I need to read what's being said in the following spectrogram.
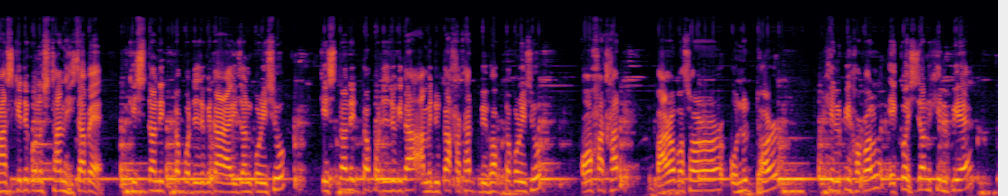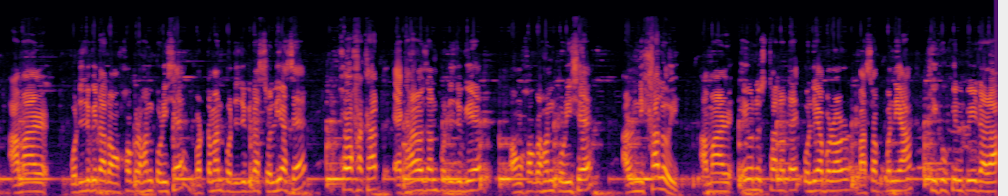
সাংস্কৃতিক অনুষ্ঠান হিচাপে কৃষ্ণ নৃত্য প্ৰতিযোগিতাৰ আয়োজন কৰিছোঁ। কৃষ্ণ নৃত্য প্ৰতিযোগিতা আমি দুটা শাখাত বিভক্ত কৰিছোঁ। ক শাখাত বাৰ বছৰৰ অনুৰ্ধৰ শিল্পীসকল একৈছজন শিল্পীয়ে আমাৰ প্ৰতিযোগিতাত অংশগ্ৰহণ কৰিছে বৰ্তমান প্ৰতিযোগিতা চলি আছে। খ শাখাত এঘাৰজন প্ৰতিযোগীয়ে অংশগ্ৰহণ কৰিছে। আৰু নিশালৈ আমাৰ এই অনুষ্ঠানতে কলিয়াবৰৰ বাচকবনীয়া শিশু শিল্পীৰ দ্বাৰা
